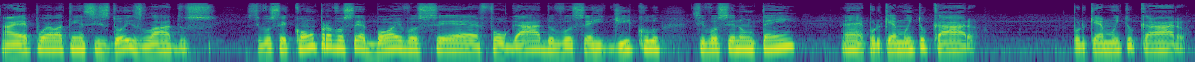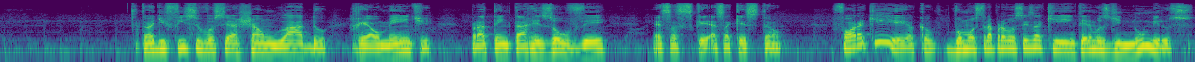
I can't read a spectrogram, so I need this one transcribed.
a Apple ela tem esses dois lados. Se você compra, você é boy, você é folgado, você é ridículo. Se você não tem, é porque é muito caro. Porque é muito caro. Então é difícil você achar um lado realmente para tentar resolver essas, essa questão. Fora que, é o que eu vou mostrar para vocês aqui, em termos de números,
